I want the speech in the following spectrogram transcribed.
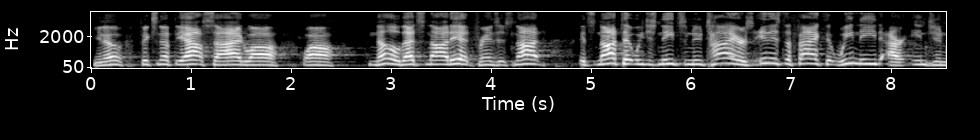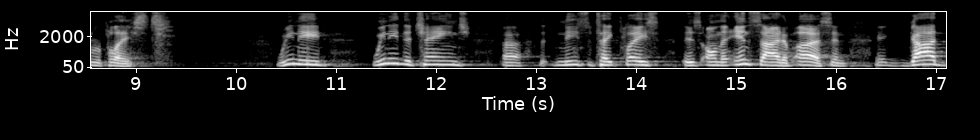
You know, fixing up the outside while, while, no, that's not it, friends. It's not, it's not that we just need some new tires. It is the fact that we need our engine replaced. We need, we need the change uh, that needs to take place is on the inside of us. And God,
